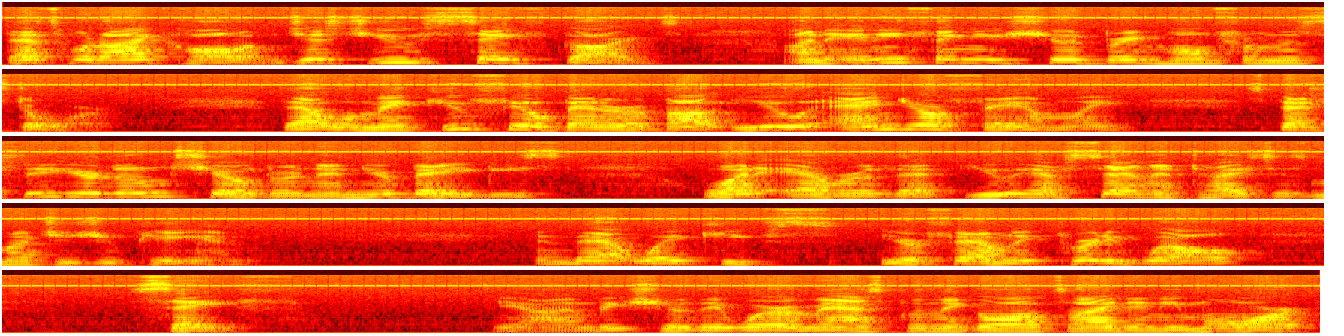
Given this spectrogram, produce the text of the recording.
That's what I call them. Just use safeguards on anything you should bring home from the store. That will make you feel better about you and your family, especially your little children and your babies, whatever, that you have sanitized as much as you can. And that way keeps your family pretty well safe. Yeah, and be sure they wear a mask when they go outside anymore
